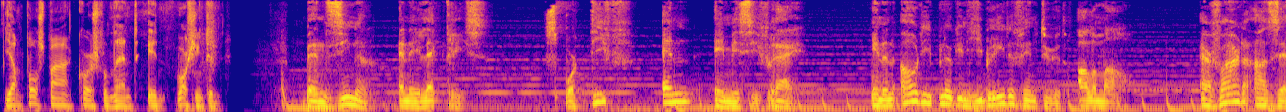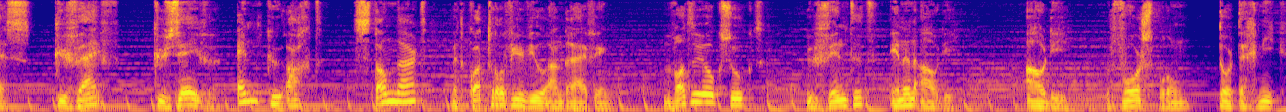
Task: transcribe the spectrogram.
Jan Posma, correspondent in Washington. Benzine en elektrisch. Sportief en emissievrij. In een Audi plug-in hybride vindt u het allemaal. Ervaar de A6, Q5, Q7 en Q8 standaard met quattro vierwielaandrijving. Wat u ook zoekt, u vindt het in een Audi. Audi. Voorsprong door techniek.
